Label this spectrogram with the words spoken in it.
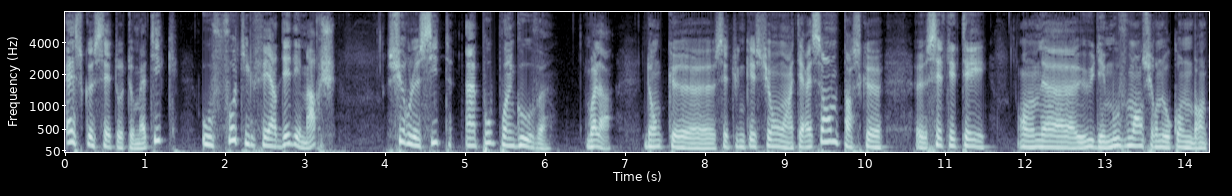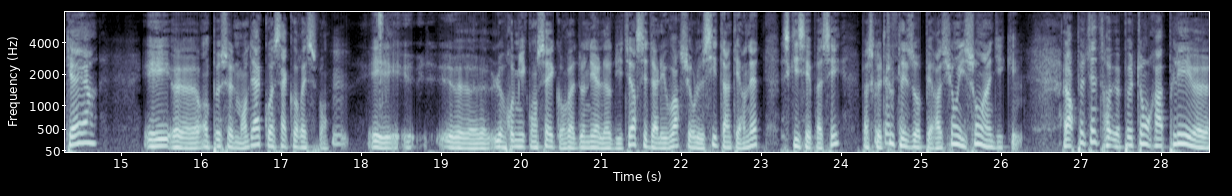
est-ce que c'est automatique ou faut-il faire des démarches sur le site impôt.gouv. Voilà. Donc euh, c'est une question intéressante parce que euh, cet été, on a eu des mouvements sur nos comptes bancaires et euh, on peut se demander à quoi ça correspond. Hmm. Et le premier conseil qu'on va donner à l'auditeur, c'est d'aller voir sur le site internet ce qui s'est passé, parce que toutes les opérations y sont indiquées. Hmm. Alors peut-être peut-on rappeler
